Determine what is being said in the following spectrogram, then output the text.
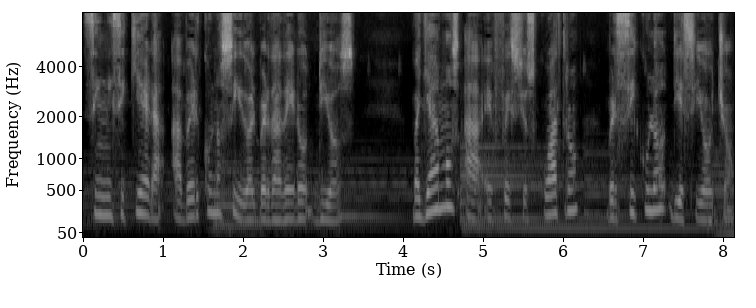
sin ni siquiera haber conocido al verdadero Dios. Vayamos a Efesios 4, versículo 18.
